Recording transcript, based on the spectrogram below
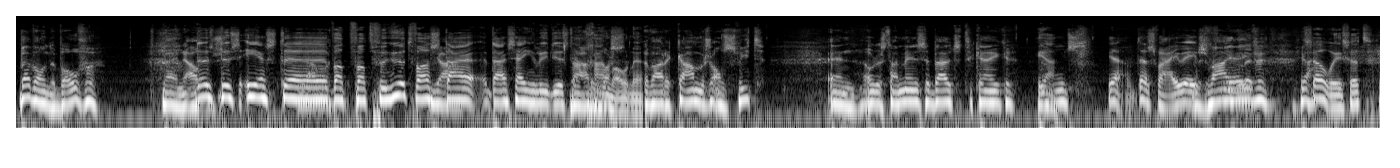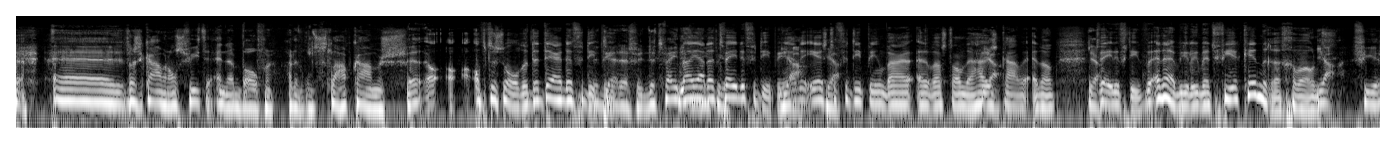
Wij woonden boven. Mijn ouders. Dus, dus eerst eh, Ja, wat- wat, verhuurd was, Ja. daar, daar zijn jullie dus dan Ja, gaan was- wonen. Er waren kamers en suite. En oh, er staan mensen buiten te kijken. Ja. Naar ons. Ja, daar zwaaien we even. Vriendelijk. even, ja. Zo is het. Eh, het was een kamer en suite. En daarboven hadden we onze slaapkamers. Eh, Op de zolder, de derde De, verdieping. derde, ver- de tweede nou ja, de tweede verdieping. Ja, de eerste verdieping waar, eh, was dan de huiskamer en dan de tweede verdieping. En dan hebben jullie met vier kinderen gewoond. Ja, vier,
